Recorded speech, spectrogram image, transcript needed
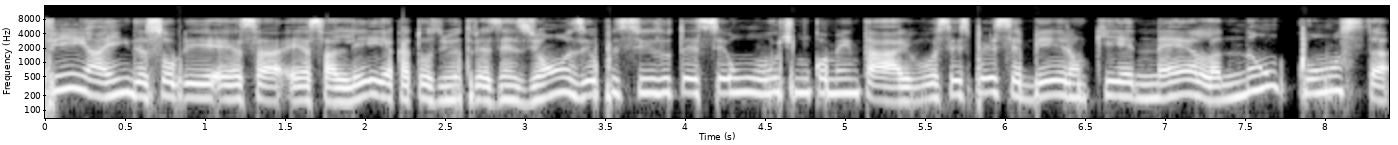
fim, ainda sobre essa, essa lei, a 14.311, eu preciso tecer um último comentário. Vocês perceberam que nela não consta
